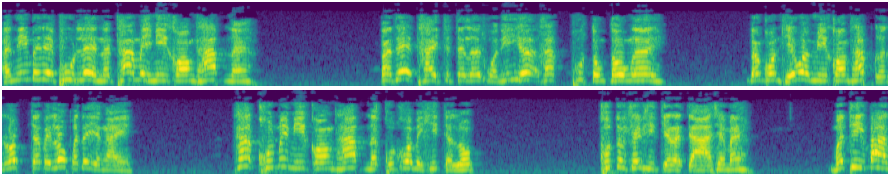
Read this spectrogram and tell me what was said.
อันนี้ไม่ได้พูดเล่นนะ ถ้าไม่มีกองทัพนะ ประเทศไทยจะเจริญกว่านี้เยอะครับ พูดตรงๆเลย บางคนเถียงว่ามีกองทัพเกิดลบจะไปลบกันได้ยังไง ถ้าคุณไม่มีกองทัพนะคุณก็ไม่คิดจะลบ คุณต้องใช้วิธีเจรจาใช่ไหมเมื่อที่บ้าน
